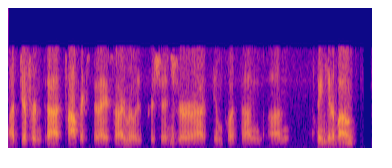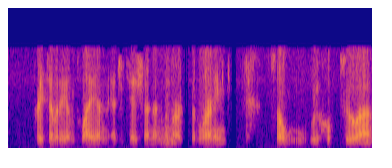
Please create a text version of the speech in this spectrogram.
uh, different uh, topics today, so I really appreciate your uh, input on, on thinking about creativity and play and education and art and learning. So we hope to uh,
